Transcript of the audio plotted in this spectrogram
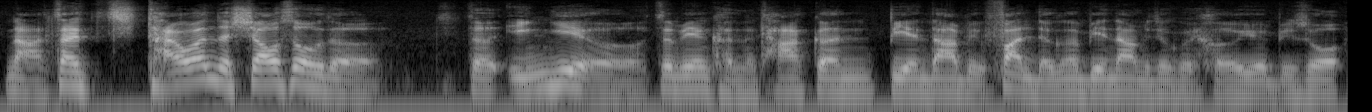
那在台湾的销售的的营业额这边，可能他跟 B N W 范德跟 B N W 这个合约，比如说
